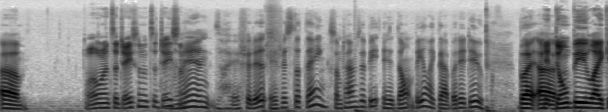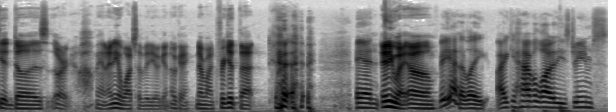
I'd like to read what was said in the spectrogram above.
Um, Well, when it's adjacent, it's adjacent. Man, if it is, if it's the thing, sometimes it be it don't be like that, but it do. But uh, it don't be like it does. Or oh man, I need to watch that video again. Okay, never mind. Forget that. and Anyway, um, but yeah, like I have a lot of these dreams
